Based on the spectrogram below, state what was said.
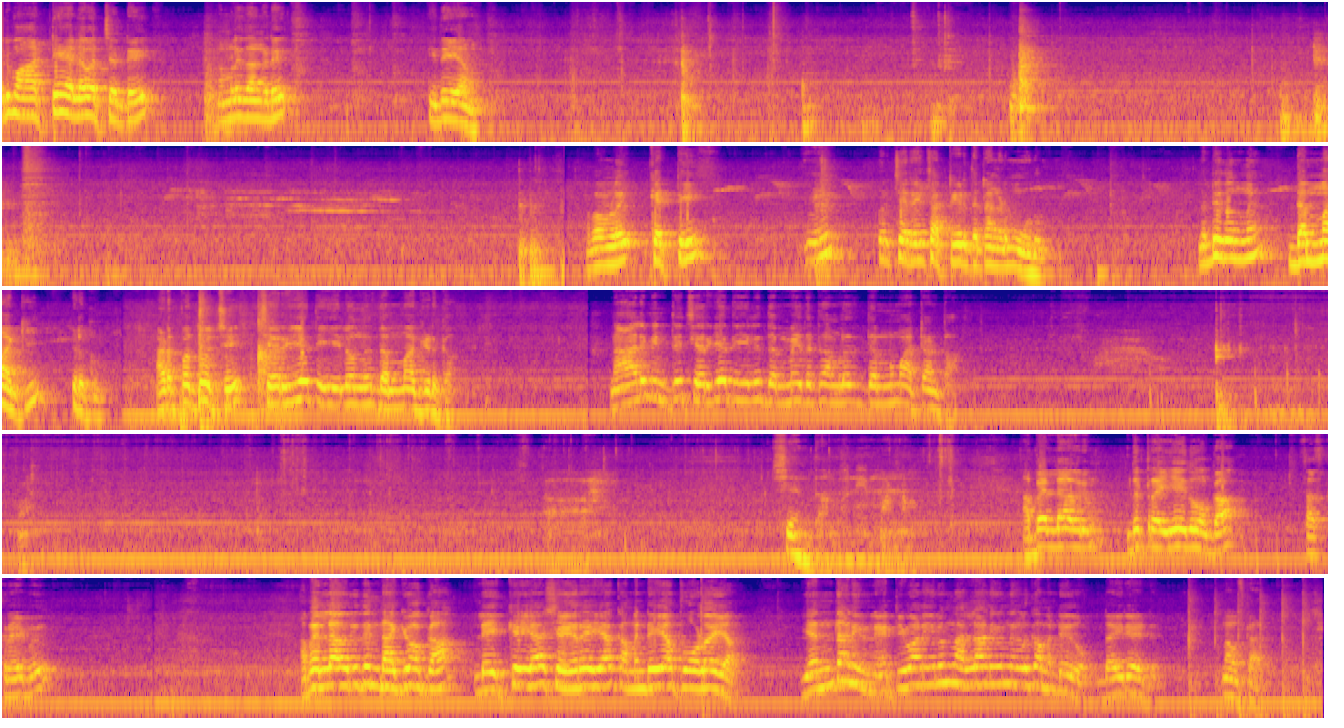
ഒരു മാട്ടിയ ഇല വെച്ചിട്ട് നമ്മൾ അങ്ങോട്ട് ഇത് ചെയ്യണം. അപ്പോൾ നമ്മൾ കെട്ടി ഒരു ചെറിയ ചട്ടി എടുത്തിട്ട് അങ്ങോട്ട് മൂടും. എന്നിട്ട് ഇതൊന്ന് ദമ്മാക്കി എടുക്കും. അടുപ്പത്ത് വെച്ച് ചെറിയ തീയിലൊന്ന് ദമ്മാക്കി എടുക്കാം. നാല് മിനിറ്റ് ചെറിയ തീയിൽ ദം ചെയ്തിട്ട് നമ്മൾ ദമ്മ് മാറ്റാൻ കേട്ടോ എന്താ അപ്പൊ എല്ലാവരും ഇത് ട്രൈ ചെയ്ത് നോക്കാം. സബ്സ്ക്രൈബ് അപ്പൊ എല്ലാവരും ഇത് ഉണ്ടാക്കി നോക്കാം. ലൈക്ക് ചെയ്യുക ഷെയർ ചെയ്യുക കമന്റ് ചെയ്യുക ഫോളോ ചെയ്യുക എന്താണെങ്കിലും നെഗറ്റീവ് ആണെങ്കിലും നല്ലതാണെങ്കിലും നിങ്ങൾ കമന്റ് ചെയ്തോ. ധൈര്യമായിട്ട്. നമസ്കാരം.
